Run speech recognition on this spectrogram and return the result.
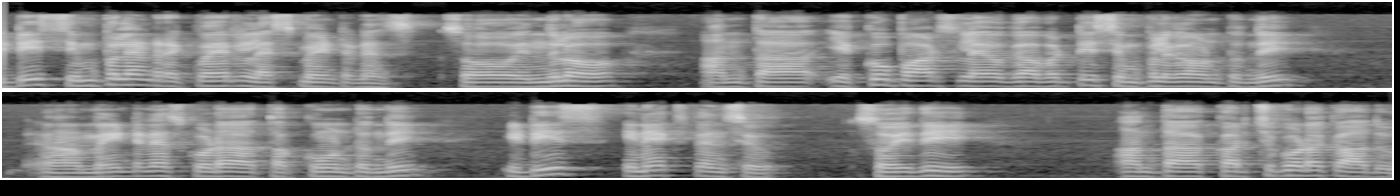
it is simple and require less maintenance. So ఇందులో అంత ఎక్కువ పార్ట్స్ లేవు కాబట్టి సింపుల్గా ఉంటుంది. మెయింటెనెన్స్ కూడా తక్కువ ఉంటుంది. ఇట్ ఈస్ ఇన్ఎక్స్పెన్సివ్ సో ఇది అంత ఖర్చు కూడా కాదు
